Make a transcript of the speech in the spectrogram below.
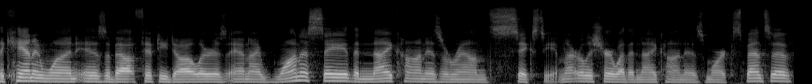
the Canon one is about $50 and I want to say the Nikon is around 60. I'm not really sure why the Nikon is more expensive,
